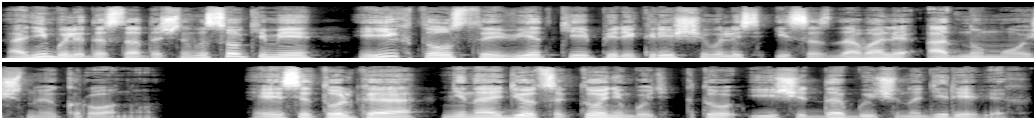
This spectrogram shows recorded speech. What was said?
Они были достаточно высокими, и их толстые ветки перекрещивались и создавали одну мощную крону. Если только не найдется кто-нибудь, кто ищет добычу на деревьях.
